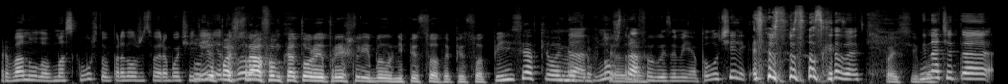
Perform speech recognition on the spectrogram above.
рванула в Москву, чтобы продолжить свой рабочий Судя день. по Это было- штрафам, которые пришли, было не 500, а 550 Да, километров. в ну штрафы вы за меня получили, конечно, что сказать. Спасибо. Значит, э,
